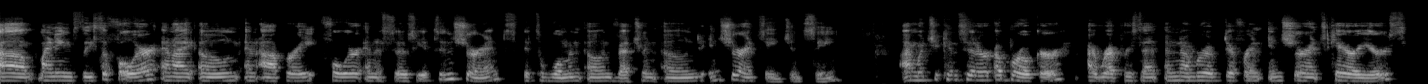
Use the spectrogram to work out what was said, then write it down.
um, my name is Lisa Fuller, and I own and operate Fuller and Associates Insurance. It's a woman-owned, veteran-owned insurance agency. I'm what you consider a broker. I represent a number of different insurance carriers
